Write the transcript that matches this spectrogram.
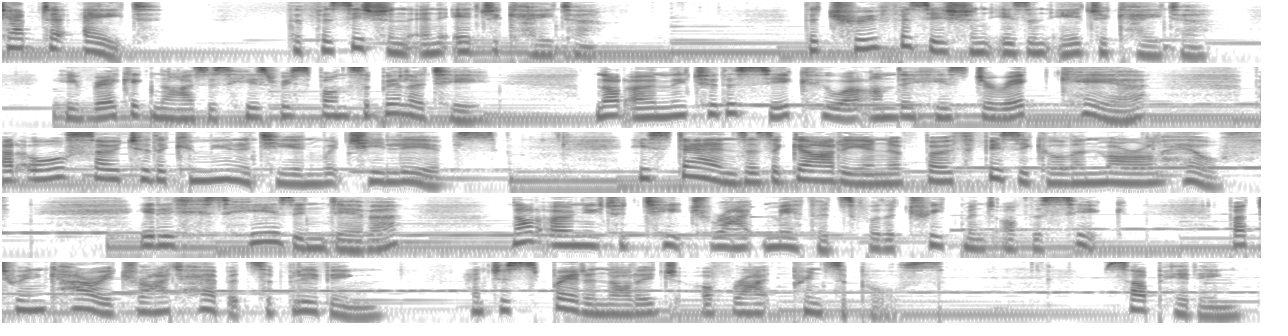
Chapter 8 The Physician and Educator. The true physician is an educator. He recognises his responsibility not only to the sick who are under his direct care, but also to the community in which he lives. He stands as a guardian of both physical and moral health. It is his endeavour not only to teach right methods for the treatment of the sick, but to encourage right habits of living and to spread a knowledge of right principles. Subheading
